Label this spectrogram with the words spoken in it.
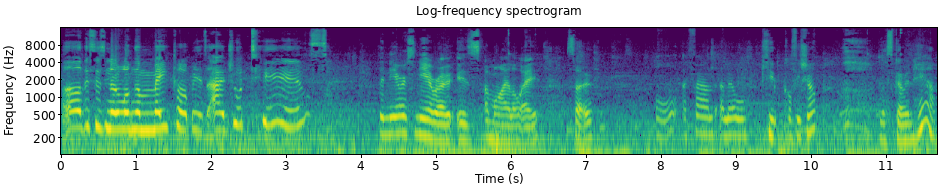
Oh, this is no longer makeup, it's actual tears. The nearest Nero is a mile away, so, oh, I found a little cute coffee shop. Let's go in here.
